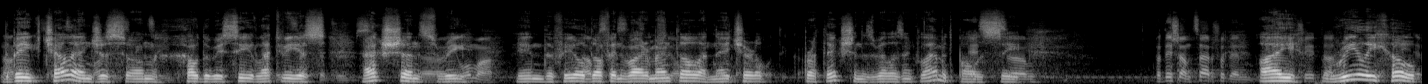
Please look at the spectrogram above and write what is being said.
the big challenge is on how do we see Latvia's actions in the field of environmental and natural protection as well as in climate policy. I really hope,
